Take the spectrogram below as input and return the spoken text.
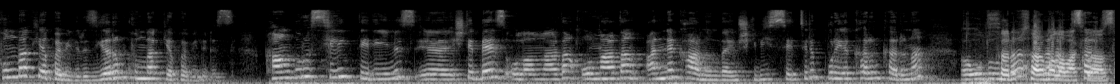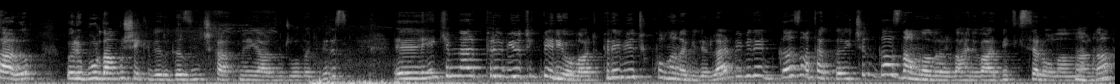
Kundak yapabiliriz, yarım kundak yapabiliriz. Kanguru siling dediğimiz e, işte bez olanlardan onlardan anne karnındaymış gibi hissettirip buraya karın karına e, olduğunda Sarıp sarmalamak sarıp lazım. sarıp böyle buradan bu şekilde de gazını çıkartmaya yardımcı olabiliriz. E, hekimler prebiyotik veriyorlar. Prebiyotik kullanabilirler ve bir de gaz atakları için gaz damlaları da hani var bitkisel olanlardan.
